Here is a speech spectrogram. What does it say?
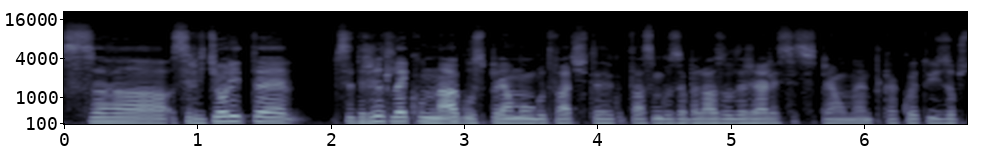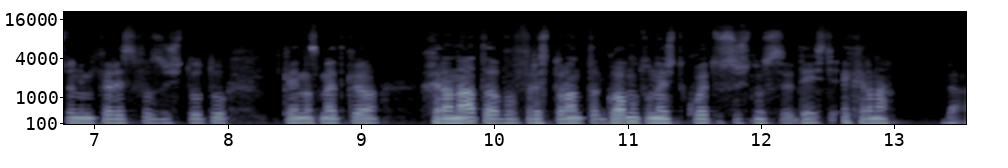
са сервитьорите се държат леко нагло спрямо готвачите. Това съм го забелязал, държали се спрямо мен, така, което изобщо не ми харесва, защото, крайна сметка, храната в ресторанта, главното нещо, което всъщност е действие, е храна. Да,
